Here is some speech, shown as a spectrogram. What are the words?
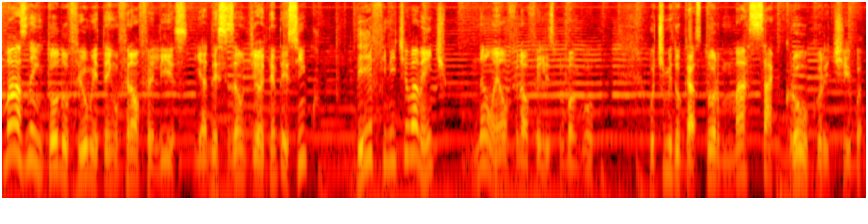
Mas nem todo filme tem um final feliz, e a decisão de 85 definitivamente não é um final feliz para o Bangu. O time do Castor massacrou o Curitiba.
